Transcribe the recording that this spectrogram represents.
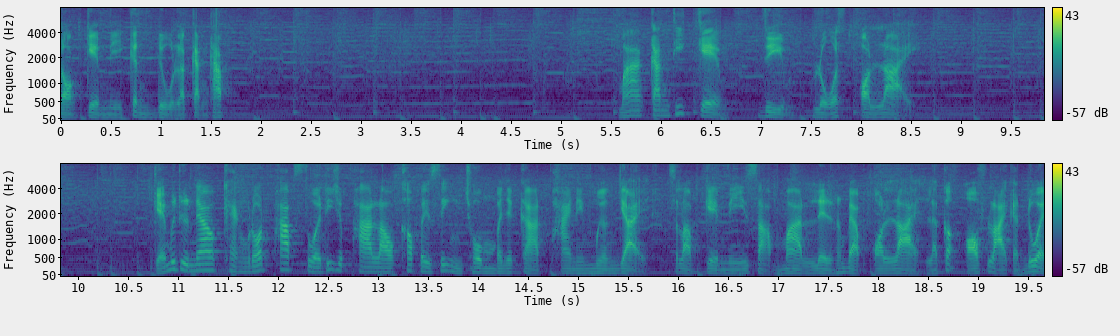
ลองเกมนี้กันดูแล้วกันครับมากันที่เกม Dream Rose Online เกมมือถือแนวแข่งรถภาพสวยที่จะพาเราเข้าไปซิ่งชมบรรยากาศภายในเมืองใหญ่สำหรับเกมนี้สามารถเล่นทั้งแบบออนไลน์ และก็ออฟไลน์กันด้วย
